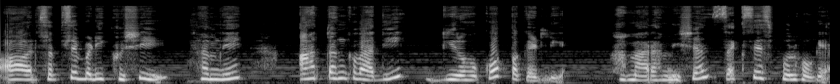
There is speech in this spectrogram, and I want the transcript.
और सबसे बड़ी खुशी हमने आतंकवादी गिरोह को पकड़ लिया। हमारा मिशन सक्सेसफुल हो गया।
